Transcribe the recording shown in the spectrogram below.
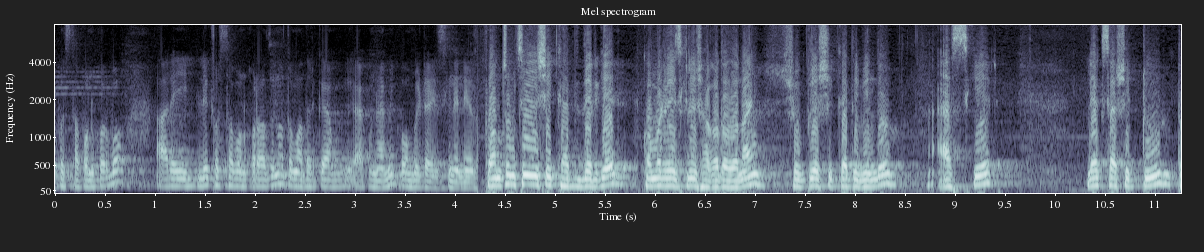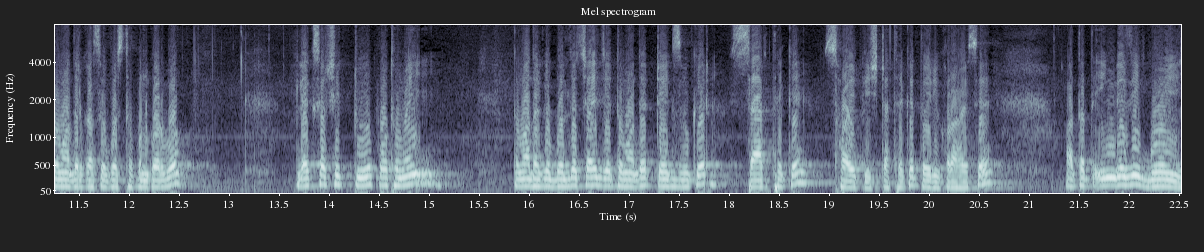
উপস্থাপন করব। আর এই লেখ উপস্থাপন করার জন্য তোমাদেরকে এখন আমি কম্পিউটার স্ক্রিনে নিয়ে পঞ্চম শ্রেণির শিক্ষার্থীদেরকে কম্পিউটার স্ক্রিনে স্বাগত জানাই। সুপ্রিয় শিক্ষার্থীবৃন্দ, আজকের লেকচার টু তোমাদের কাছে উপস্থাপন করব। লেকচার টু প্রথমেই তোমাদেরকে বলতে চাই যে তোমাদের টেক্সট বুকের চার থেকে ছয় পৃষ্ঠা থেকে তৈরি করা হয়েছে। অর্থাৎ ইংরেজি বই,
